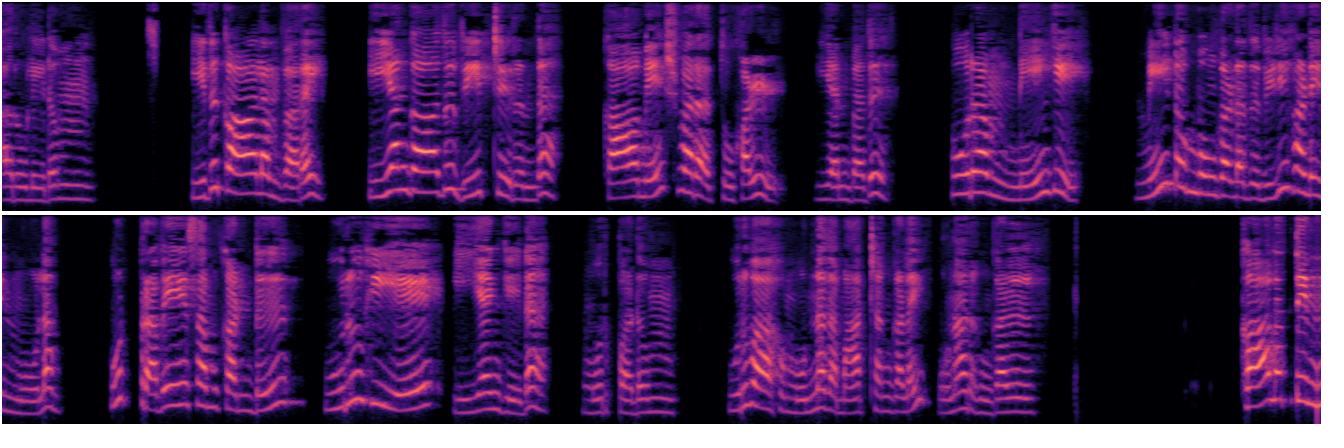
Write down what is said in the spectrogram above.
அருளிடும். இது காலம் வரை இயங்காது வீற்றிருந்த காமேஸ்வர துகள் என்பது புறம் நீங்கி மீண்டும் உங்களது விழிகளின் மூலம் உட்பிரவேசம் கண்டு உருகியே இயங்கிட முற்படும். உருவாகும் உன்னத மாற்றங்களை உணருங்கள். காலத்தின்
